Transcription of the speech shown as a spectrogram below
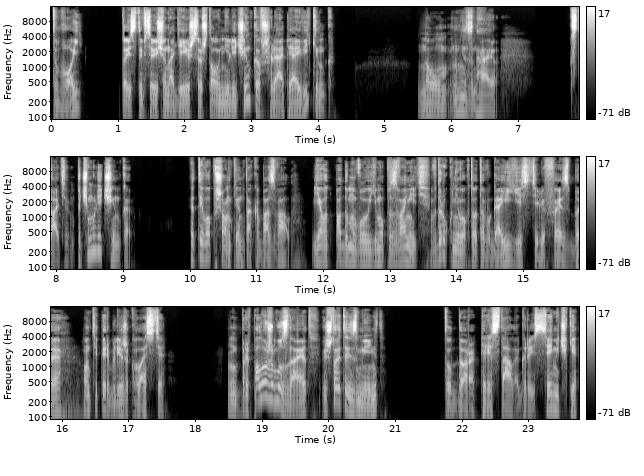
«Твой? То есть ты все еще надеешься, что он не личинка в шляпе, а викинг?» Ну, не знаю. Кстати, почему личинка? Это его Пшонкин так обозвал. Я вот подумываю ему позвонить. Вдруг у него кто-то в ГАИ есть или в ФСБ. Он теперь ближе к власти. Предположим, узнает. И что это изменит? Тут Дора перестала грызть семечки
